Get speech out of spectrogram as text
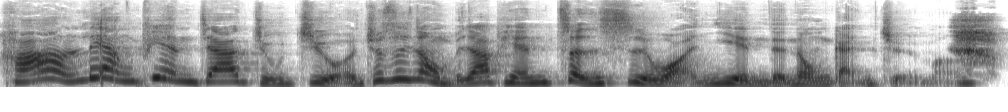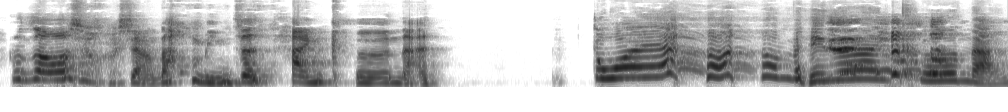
哈，亮片加九九，就是那种比较偏正式晚宴的那种感觉吗？不知道为什么想到《名侦探柯南》。对呀、啊，名侦探柯南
